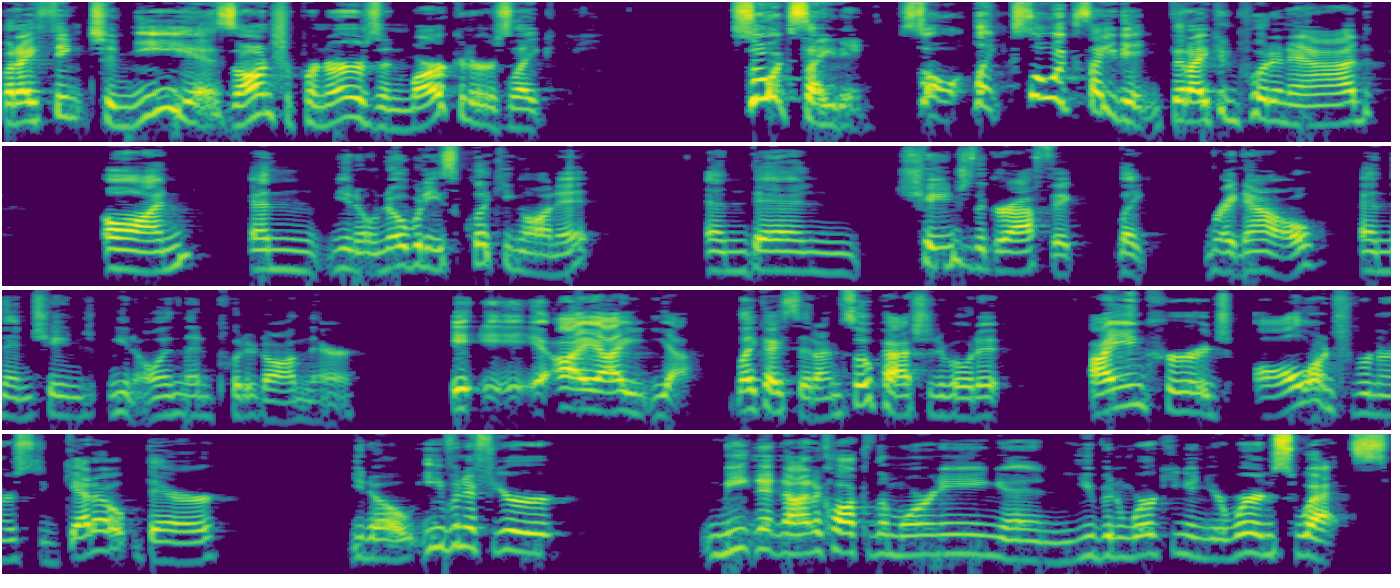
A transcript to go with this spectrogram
But I think to me, as entrepreneurs and marketers, like so exciting, so like so exciting that I can put an ad on and you know nobody's clicking on it and then change the graphic like right now and then change you know and then put it on there it, it, i i yeah like i said i'm so passionate about it. I encourage all entrepreneurs to get out there you know even if you're meeting at nine o'clock in the morning and you've been working and you're wearing sweats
